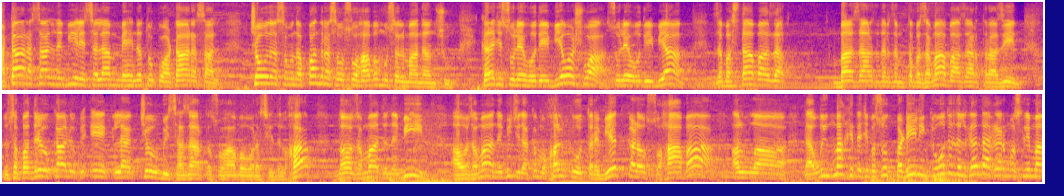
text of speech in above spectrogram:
18 سال نبی علیہ السلام مهنت کو 18 سال 1400 نه 1500 صحابه مسلمانان شو کله چې صلح حدیبیه وشوا صلح حدیبیه زبستا بازار بازار ته درځم ته زما بازار ترازی نو څه په درېو کالو کې ایک لاک چوبیس هزار ته صحابه ورسېدل ښه دا زما د نبي او زما نبي چې د کوم خلکو تربیت کړو صحابه الله دا وی مخې ته چې بسوک په ډیلینګ کې ودرېدل ګان دا غیر مسلمه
